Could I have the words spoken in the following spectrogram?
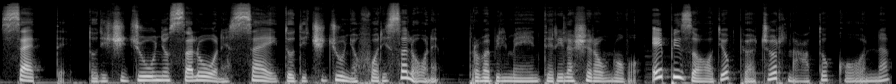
7-12 giugno salone, 6-12 giugno fuori salone, probabilmente rilascerò un nuovo episodio più aggiornato con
